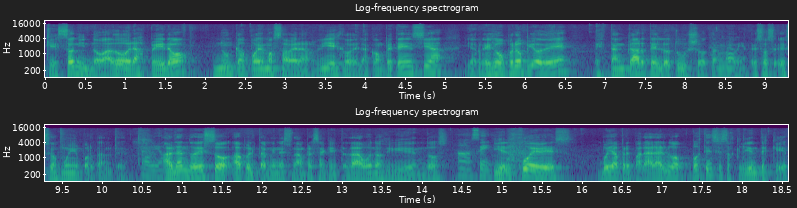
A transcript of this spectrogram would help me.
que son innovadoras, pero nunca podemos saber el riesgo de la competencia y el riesgo propio de estancarte en lo tuyo también. Eso es, eso es muy importante. Hablando de eso, Apple también es una empresa que te da buenos dividendos. Ah, sí. Y el jueves voy a preparar algo. Vos tenés esos clientes que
